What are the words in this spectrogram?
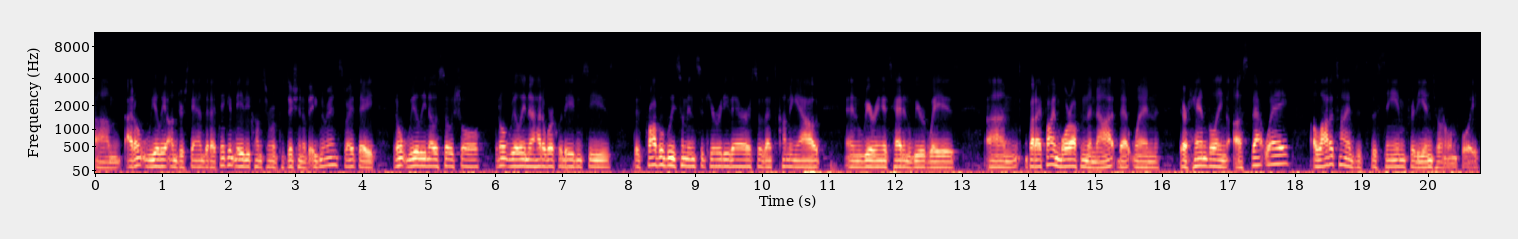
um, I don't really understand that. I think it maybe comes from a position of ignorance, right? They they don't really know social. They don't really know how to work with agencies. There's probably some insecurity there, so that's coming out and rearing its head in weird ways. Um, but I find more often than not that when they're handling us that way, a lot of times it's the same for the internal employee.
